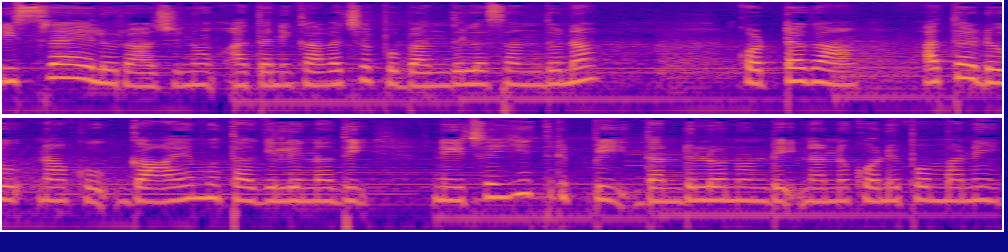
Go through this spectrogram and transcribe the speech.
ఇస్రాయేలు రాజును అతని కవచపు బంధుల సందున కొట్టగా అతడు నాకు గాయము తగిలినది. నీ చెయ్యి త్రిప్పి దండులో నుండి నన్ను కొనిపొమ్మని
